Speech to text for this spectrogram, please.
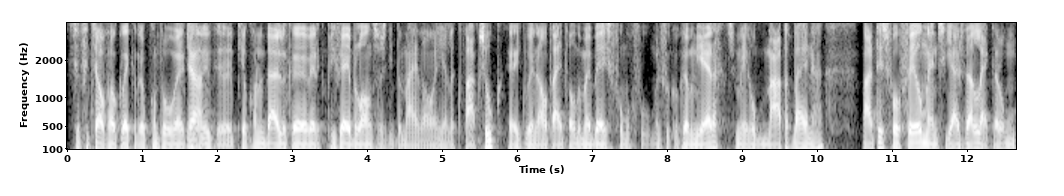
Ik vind het zelf ook lekker op kantoor werken. Ja. Dan heb je- heb je ook gewoon een duidelijke werk-privé-balans, zoals die bij mij wel eerlijk vaak zoek. Eh, Ik ben altijd wel ermee bezig voor mijn gevoel, maar dat vind ik ook helemaal niet erg. Het is meer hobbymatig bijna. Maar het is voor veel mensen juist wel lekker om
